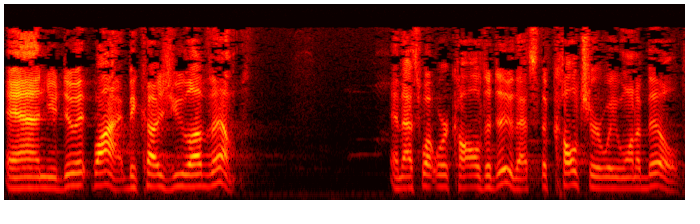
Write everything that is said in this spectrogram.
And you do it why? Because you love them. And that's what we're called to do. That's the culture we want to build.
